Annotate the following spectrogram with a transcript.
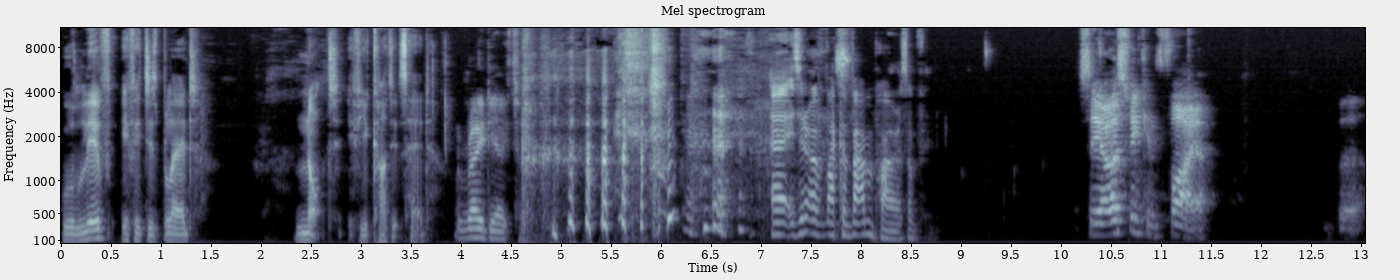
Will live if it is bled, not if you cut its head. A radiator. Uh, is it like a vampire or something? See, I was thinking fire, but I'm not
